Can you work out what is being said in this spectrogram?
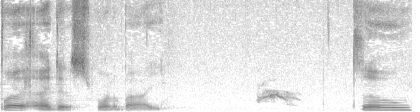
but I just want to buy. So.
